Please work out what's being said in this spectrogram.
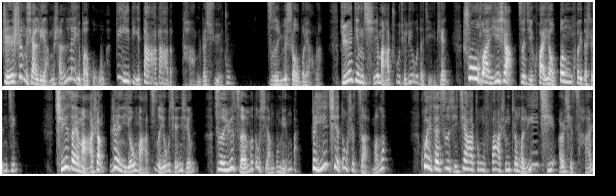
只剩下两扇肋巴骨，滴滴答答的淌着血珠。子瑜受不了了，决定骑马出去溜达几天，舒缓一下自己快要崩溃的神经。骑在马上，任由马自由前行。子瑜怎么都想不明白，这一切都是怎么了？会在自己家中发生这么离奇而且残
